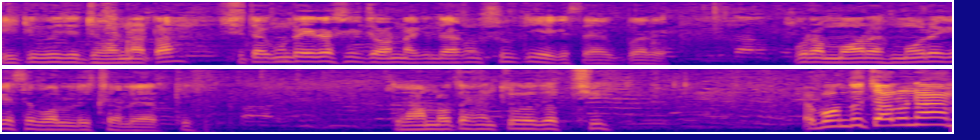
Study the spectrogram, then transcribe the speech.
ইউটিউবে যে ঝর্ণাটা, সেটা কিন্তু এটা সেই ঝর্ণা, কিন্তু এখন শুকিয়ে গেছে একবারে। পুরো মরে মরে গেছে বললেই চলে আর কি। তো আমরা তো এখন চলে যাচ্ছি। বন্ধু, চালু নাম!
